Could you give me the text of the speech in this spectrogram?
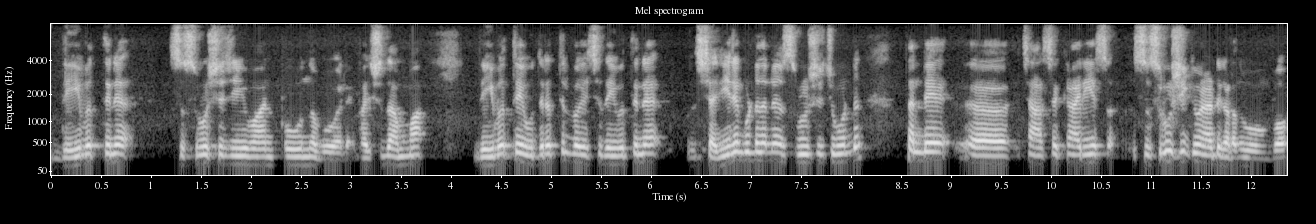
ദൈവത്തിന് ശുശ്രൂഷ ചെയ്യുവാൻ പോകുന്ന പോലെ പരിശുദ്ധ അമ്മ ദൈവത്തെ ഉദരത്തിൽ വഹിച്ച് ദൈവത്തിന് ശരീരം കൊണ്ട് തന്നെ ശുശ്രൂഷിച്ചുകൊണ്ട് തന്റെ ചാർച്ചക്കാരിയെ ശുശ്രൂഷിക്കുവാനായിട്ട് കടന്നു പോകുമ്പോൾ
